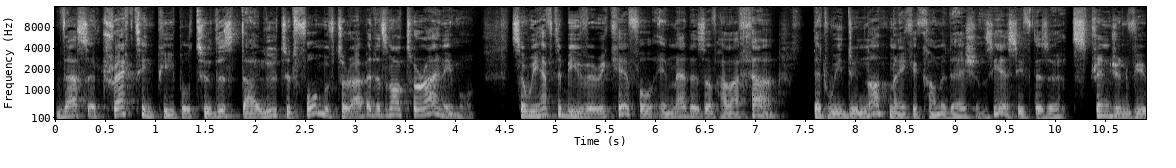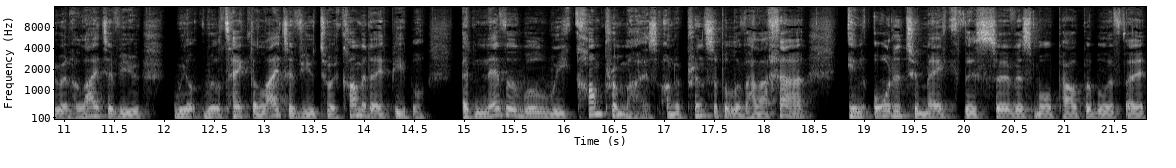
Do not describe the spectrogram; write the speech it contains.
thus attracting people to this diluted form of Torah, but it's not Torah anymore. So we have to be very careful in matters of halacha that we do not make accommodations. Yes, if there's a stringent view and a lighter view, we'll, we'll take the lighter view to accommodate people, but never will we compromise on a principle of halacha in order to make this service more palpable if they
